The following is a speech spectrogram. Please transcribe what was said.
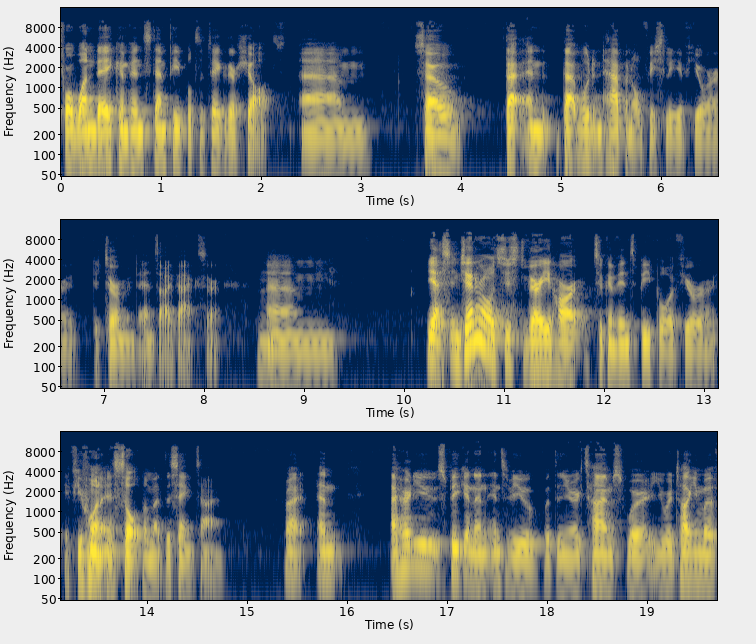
for one day convince ten people to take their shots." Um, so that and that wouldn't happen obviously if you're a determined anti-vaxxer. Hmm. Um, yes, in general, it's just very hard to convince people if you're if you want to insult them at the same time. Right. And I heard you speak in an interview with the New York Times where you were talking with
